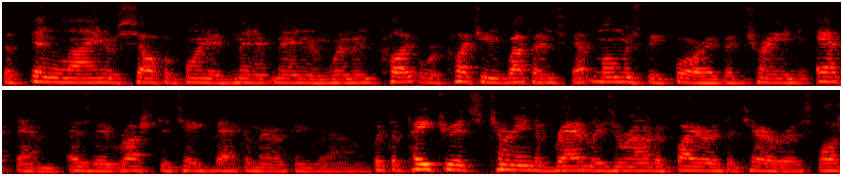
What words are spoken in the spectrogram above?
The thin line of self appointed Minutemen and women cl- were clutching weapons that moments before had been trained at them as they rushed to take back American ground. With the Patriots turning the Bradleys around to fire at the terrorists while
